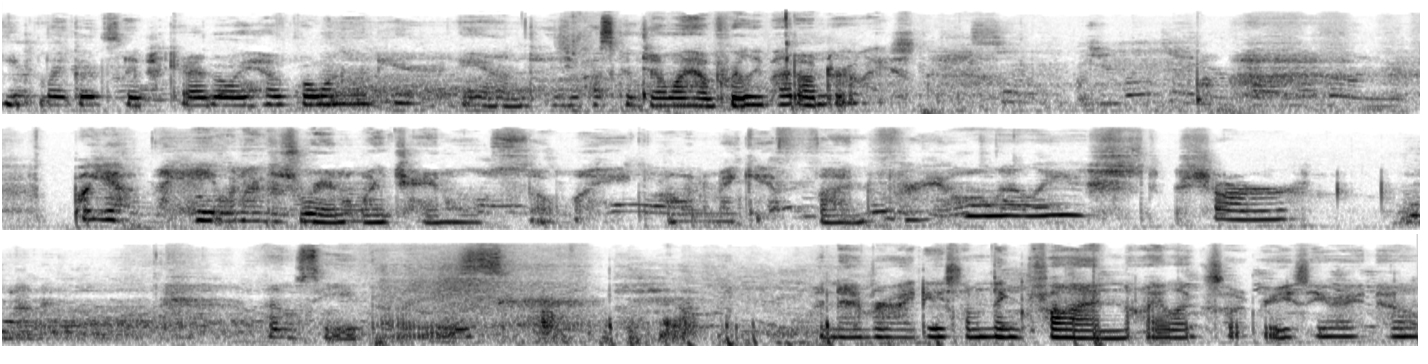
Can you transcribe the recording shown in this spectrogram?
keep my good sleep schedule I have going on here. And as you guys can tell, I have really bad underlays. But yeah, I hate when I just ran on my channel. So, like, I want to make it fun for y'all at least. Sure. I'll see you guys. Whenever I do something fun, I look so greasy right now.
